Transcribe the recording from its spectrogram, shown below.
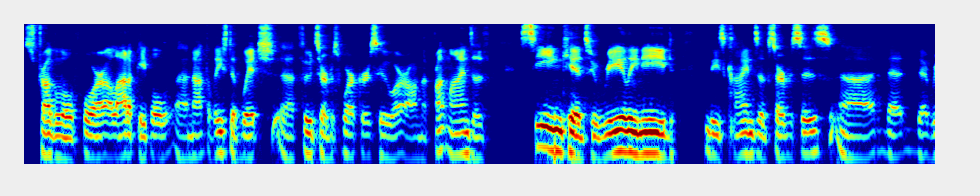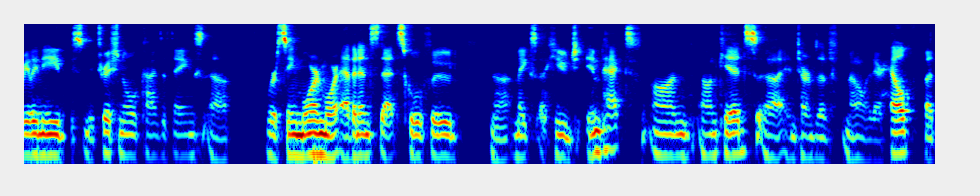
struggle for a lot of people, uh, not the least of which uh, food service workers who are on the front lines of seeing kids who really need these kinds of services uh, that that really need nutritional kinds of things. we're seeing more and more evidence that school food uh, makes a huge impact on on kids uh, in terms of not only their health but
